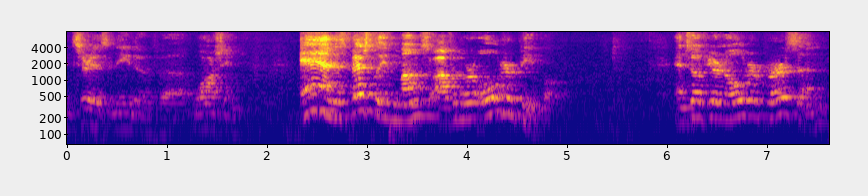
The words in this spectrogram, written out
in serious need of uh, washing. And especially monks often were older people. And so if you're an older person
